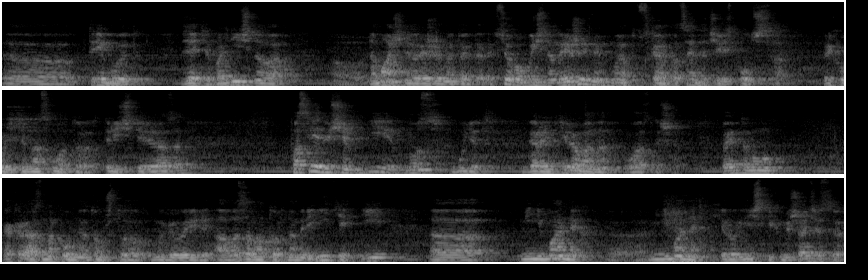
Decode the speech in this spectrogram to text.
э, требует взятия больничного, э, домашнего режима и так далее. Все в обычном режиме, мы отпускаем пациента через полчаса. Приходите на осмотр 3-4 раза в последующем, и нос будет гарантированно у вас дышать. Поэтому как раз напомню о том, что мы говорили о вазомоторном рините и минимальных, э, минимальных хирургических вмешательствах,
